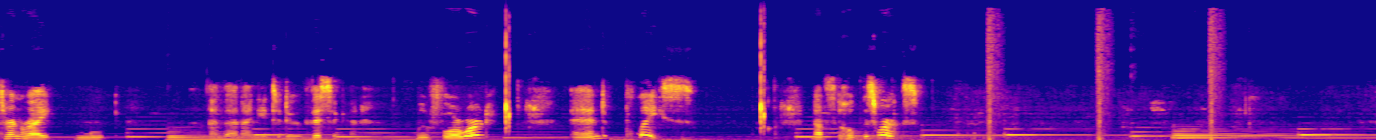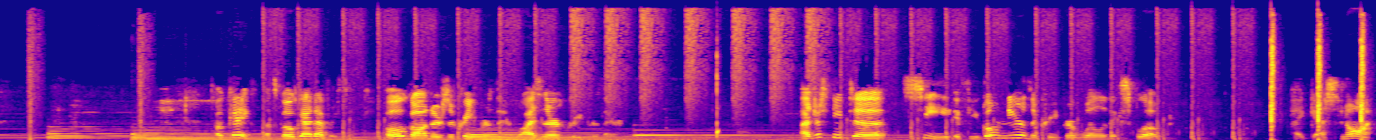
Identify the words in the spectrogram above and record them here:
turn right, move, and then I need to do this again. Move forward, and place. Now let's hope this works. Okay, let's go get everything. Oh god, there's a creeper there. Why is there a creeper there? I just need to see if you go near the creeper, will it explode? I guess not.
